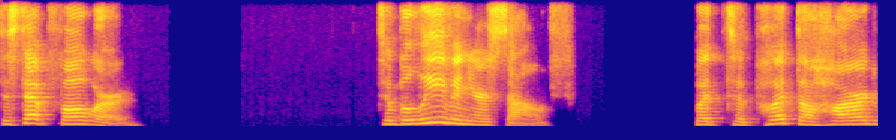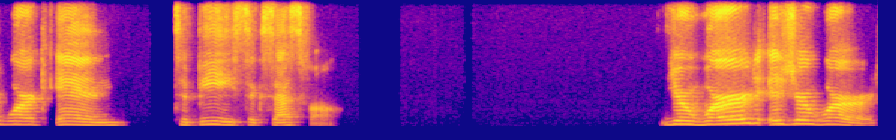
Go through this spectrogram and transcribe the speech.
to step forward, to believe in yourself, but to put the hard work in to be successful. Your word is your word.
